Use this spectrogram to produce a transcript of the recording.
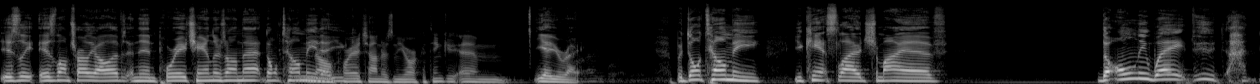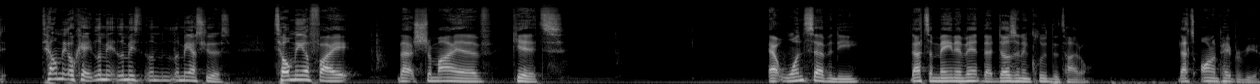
Islam, Islam, Charlie Olives, and then Poirier Chandler's on that. Don't tell me no, that. You, Poirier Chandler's New York. I think. Um, yeah, you're right. But don't tell me you can't slide Chimaev. The only way, dude. Tell me. Okay, let me let me let me, let me ask you this. Tell me a fight that Chimaev gets at 170. That's a main event that doesn't include the title. That's on a pay per view.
